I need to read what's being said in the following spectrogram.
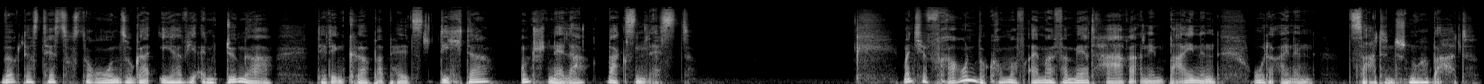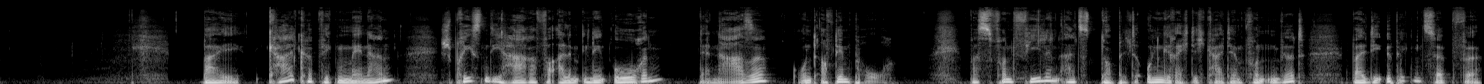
wirkt das Testosteron sogar eher wie ein Dünger, der den Körperpelz dichter und schneller wachsen lässt. Manche Frauen bekommen auf einmal vermehrt Haare an den Beinen oder einen zarten Schnurrbart. Bei kahlköpfigen Männern sprießen die Haare vor allem in den Ohren, der Nase und auf dem Po was von vielen als doppelte Ungerechtigkeit empfunden wird, weil die üppigen Zöpfe,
